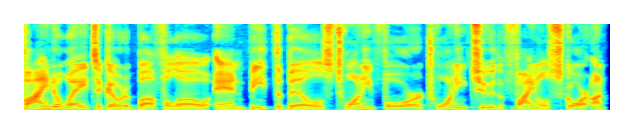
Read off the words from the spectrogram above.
find a way to go to Buffalo and beat the Bills 24 22, the final score. On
